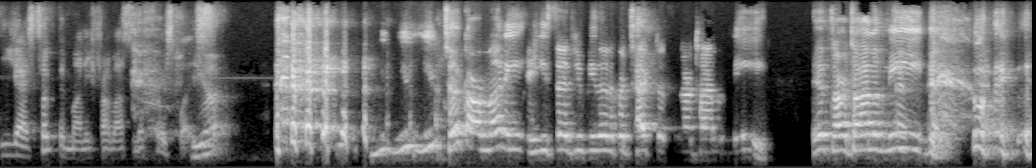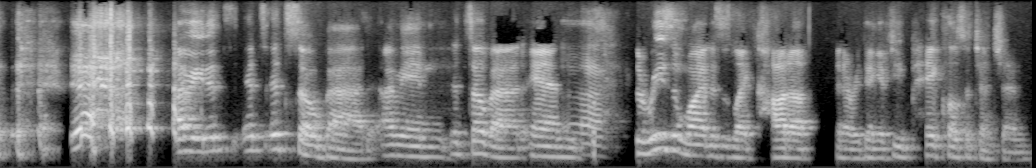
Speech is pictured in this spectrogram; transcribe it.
you guys took the money from us in the first place. Yep. you, you, you took our money and you said you'd be there to protect us in our time of need. It's our time of need. yeah. I mean, it's it's it's so bad. I mean, it's so bad. And uh, the reason why this is like caught up and everything, if you pay close attention,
